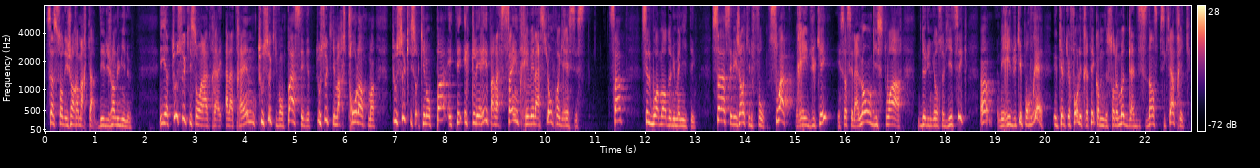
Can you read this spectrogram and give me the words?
Ça, ce sont des gens remarquables, des gens lumineux. Il y a tous ceux qui sont à la, traîne, tous ceux qui vont pas assez vite, tous ceux qui marchent trop lentement, tous ceux qui, qui n'ont pas été éclairés par la sainte révélation progressiste. Ça, c'est le bois mort de l'humanité. Ça, c'est les gens qu'il faut soit rééduquer, et ça, c'est la longue histoire de l'Union soviétique, hein, les rééduquer pour vrai, et quelquefois les traiter comme sur le mode de la dissidence psychiatrique.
